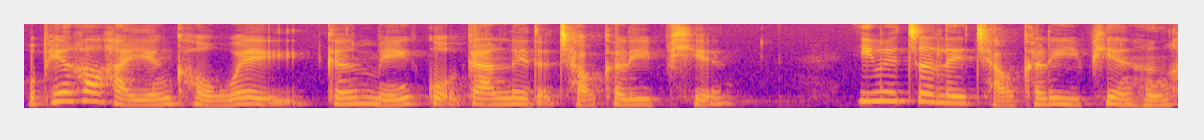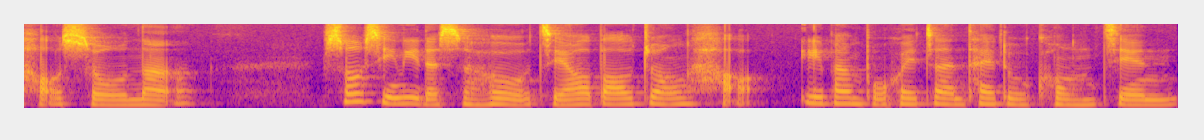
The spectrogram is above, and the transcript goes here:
我偏好海盐口味跟莓果干类的巧克力片，因为这类巧克力片很好收纳。收行李的时候，只要包装好，一般不会占太多空间。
